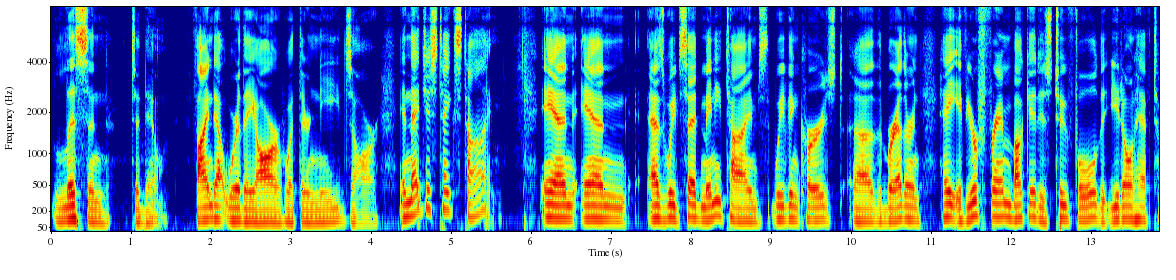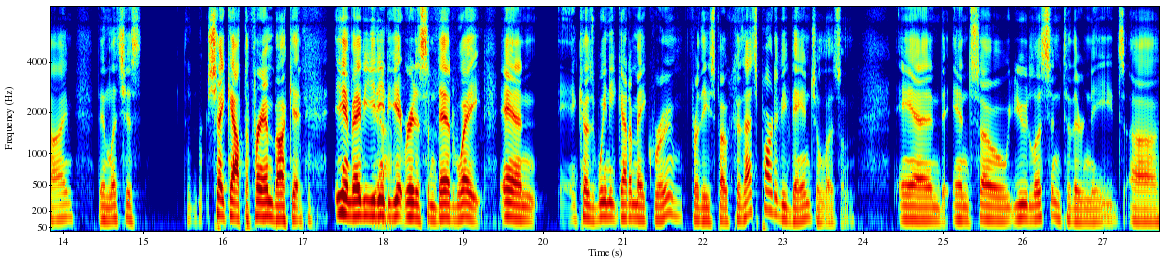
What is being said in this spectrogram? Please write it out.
listen to them, find out where they are, what their needs are. And that just takes time. And and as we've said many times, we've encouraged uh, the brethren, hey, if your friend bucket is too full that you don't have time, then let's just shake out the friend bucket. yeah, maybe you need to get rid of some dead weight, and because we need got to make room for these folks, because that's part of evangelism. And and so you listen to their needs. Uh,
